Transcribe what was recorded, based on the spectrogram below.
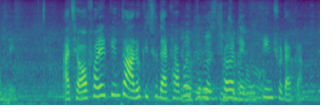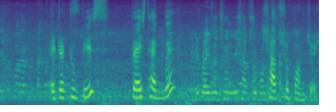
অনলি আচ্ছা অফারের কিন্তু আরও কিছু দেখাবো একটু সবার দেখবেন তিনশো টাকা। এটা টু পিস প্রাইস থাকবে সাতশো পঞ্চাশ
